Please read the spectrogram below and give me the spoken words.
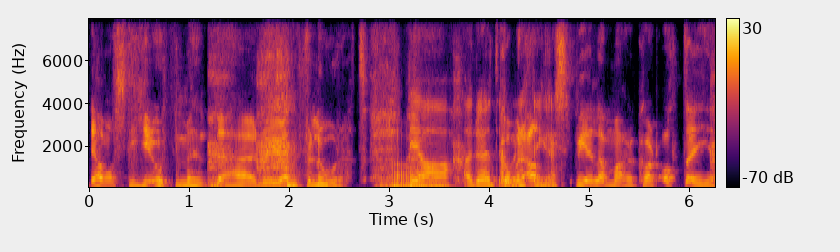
jag måste ge upp med det här nu, jag har förlorat. Ja, du har inte Kommer roligt längre. aldrig spela Mario Kart 8 igen.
